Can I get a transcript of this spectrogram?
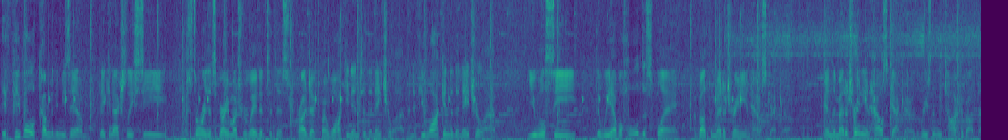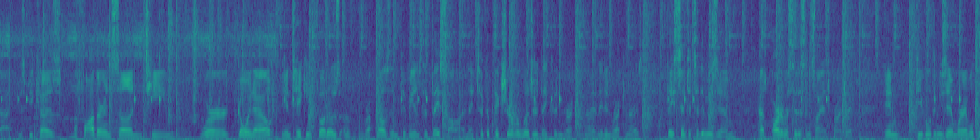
If people come to the museum, they can actually see a story that's very much related to this project by walking into the Nature Lab. And if you walk into the Nature Lab, you will see that we have a whole display about the Mediterranean house gecko. And the Mediterranean house gecko, the reason we talk about that is because a father and son team were going out and taking photos of reptiles and amphibians that they saw. And they took a picture of a lizard they couldn't recognize, they didn't recognize. They sent it to the museum as part of a citizen science project. And people at the museum were able to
